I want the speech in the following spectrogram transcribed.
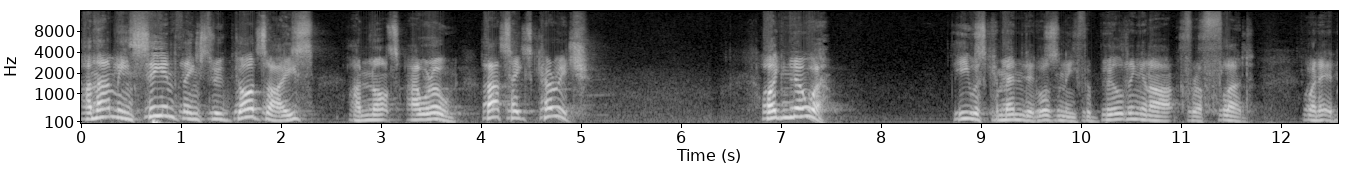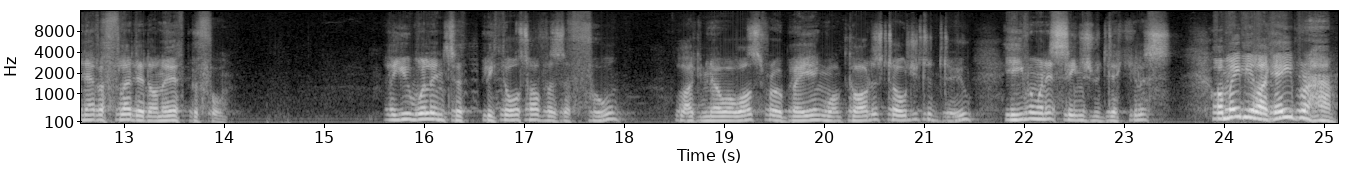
And that means seeing things through God's eyes and not our own. That takes courage. Like Noah, he was commended, wasn't he, for building an ark for a flood when it had never flooded on earth before. Are you willing to be thought of as a fool, like Noah was, for obeying what God has told you to do, even when it seems ridiculous? Or maybe like Abraham,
